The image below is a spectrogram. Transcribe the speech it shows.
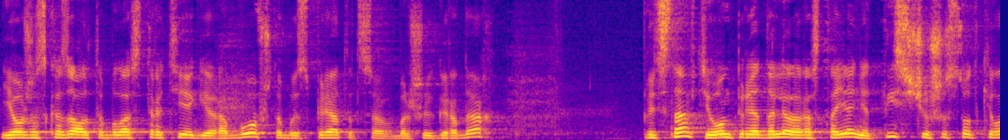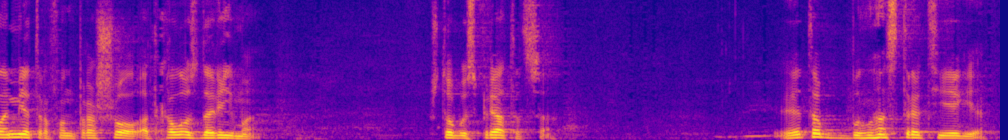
Я уже сказал, это была стратегия рабов, чтобы спрятаться в больших городах. Представьте, он преодолел расстояние 1600 километров он прошел от Колос до Рима, чтобы спрятаться. Это была стратегия –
